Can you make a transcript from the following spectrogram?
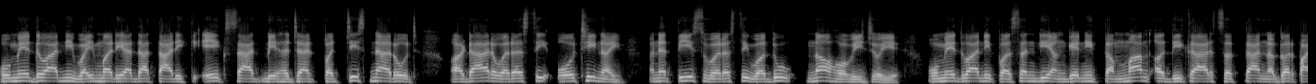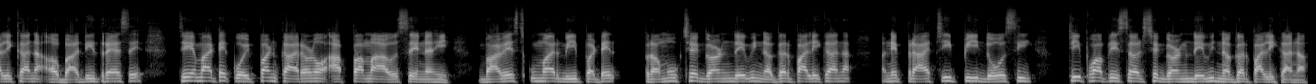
ઉમેદવારની વયમર્યાદા તારીખ એક સાત બે હજાર પચીસના રોજ અઢાર વર્ષથી ઓછી નહીં અને ત્રીસ વર્ષથી વધુ ન હોવી જોઈએ. ઉમેદવારની પસંદગી અંગેની તમામ અધિકાર સત્તા નગરપાલિકાના અબાધિત રહેશે, જે માટે કોઈ પણ કારણો આપવામાં આવશે નહીં. ભાવેશ કુમાર બી પટેલ પ્રમુખ છે ગણદેવી નગરપાલિકાના અને Prachi P Doshi chief officer છે ગણદેવી નગરપાલિકાના.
